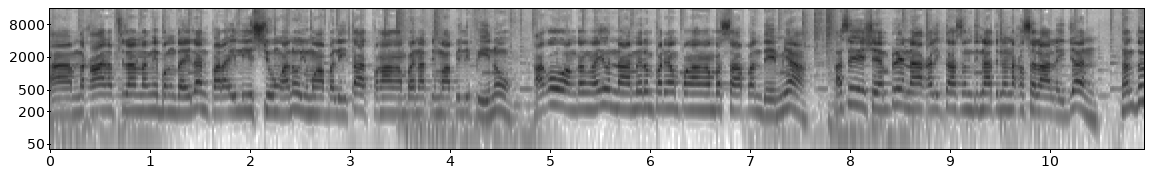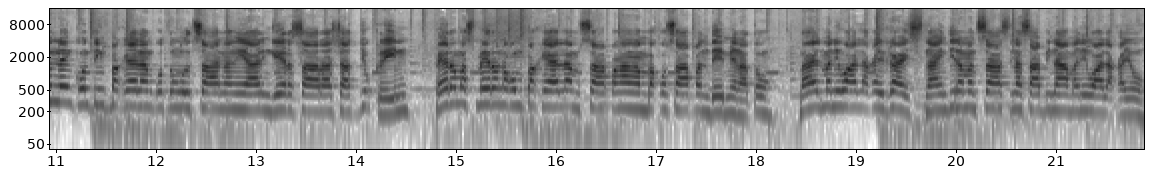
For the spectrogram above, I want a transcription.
um, nakahanap sila ng ibang dahilan para ilis yung ano, yung mga balita at pangangamba natin mga Pilipino. Ako hanggang ngayon na meron pa rin akong pangangamba sa pandemya. Kasi syempre nakakaligtasan din natin na nakasalalay dyan. Nandun na yung konting pakialam ko tungkol sa nangyayaring gera sa Russia at Ukraine pero mas meron akong pakialam sa pangangamba ko sa pandemya na to. Dahil maniwala kayo guys na hindi naman sa sinasabi na maniwala kayo.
